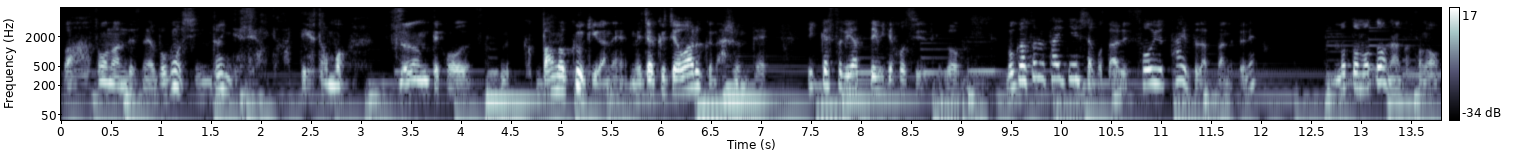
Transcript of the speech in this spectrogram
わあ、そうなんですね。僕もしんどいんですよ。とかって言うともう、ズーンってこう、場の空気がね、めちゃくちゃ悪くなるんで、一回それやってみてほしいですけど、僕はそれを体験したことあるし、そういうタイプだったんですよね。もともとなんかその、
